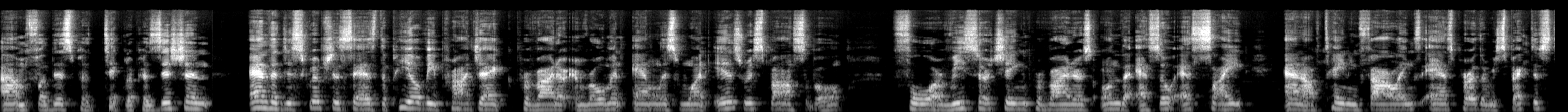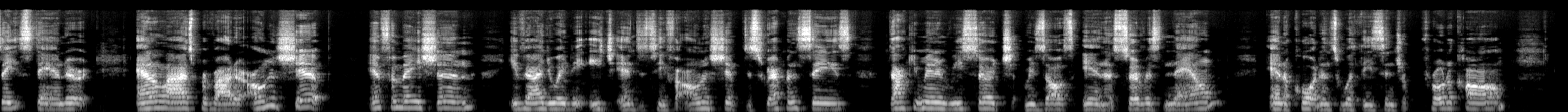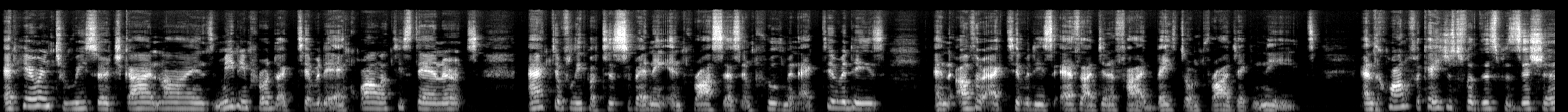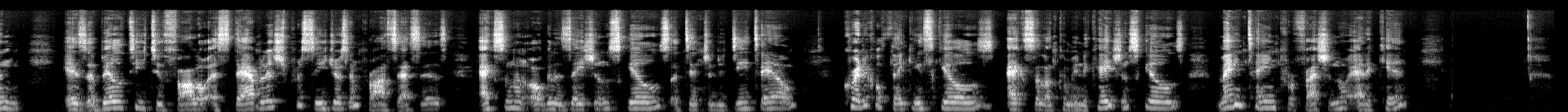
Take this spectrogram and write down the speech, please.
um, for this particular position. And the description says the POV project provider enrollment analyst one is responsible for researching providers on the SOS site and obtaining filings as per the respective state standard analyze provider ownership information, evaluating each entity for ownership discrepancies, documenting research results in a ServiceNow in accordance with the central protocol, adhering to research guidelines, meeting productivity and quality standards, actively participating in process improvement activities, and other activities as identified based on project needs. And the qualifications for this position is ability to follow established procedures and processes, excellent organizational skills, attention to detail, critical thinking skills, excellent communication skills, maintain professional etiquette,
